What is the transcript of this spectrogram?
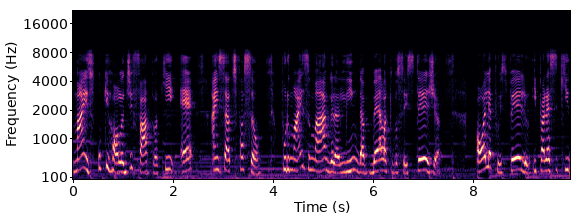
Mas o que rola de fato aqui é a insatisfação. Por mais magra, linda, bela que você esteja, olha para o espelho e parece que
